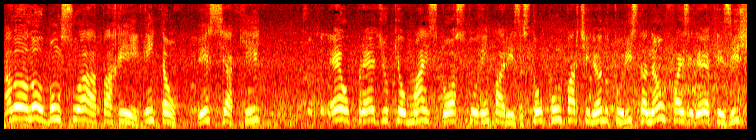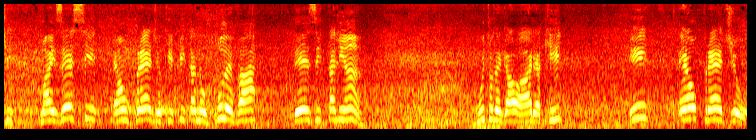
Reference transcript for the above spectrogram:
Alô, alô, bonsoir Paris. Então, esse aqui é o prédio que eu mais gosto em Paris. Estou compartilhando, o turista não faz ideia que existe, mas esse é um prédio que fica no Boulevard des Italiens. Muito legal a área aqui. E é o prédio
